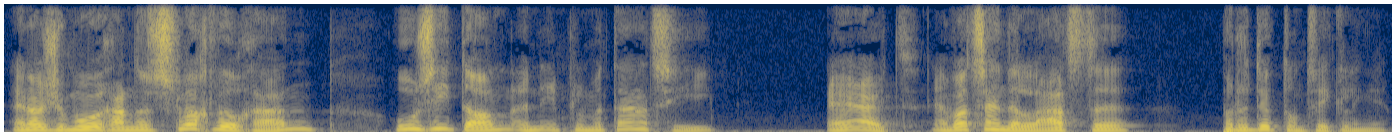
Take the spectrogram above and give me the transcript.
En als je morgen aan de slag wil gaan, hoe ziet dan een implementatie eruit? En wat zijn de laatste productontwikkelingen?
